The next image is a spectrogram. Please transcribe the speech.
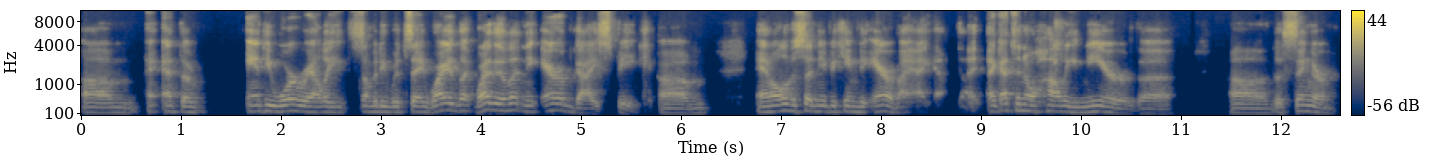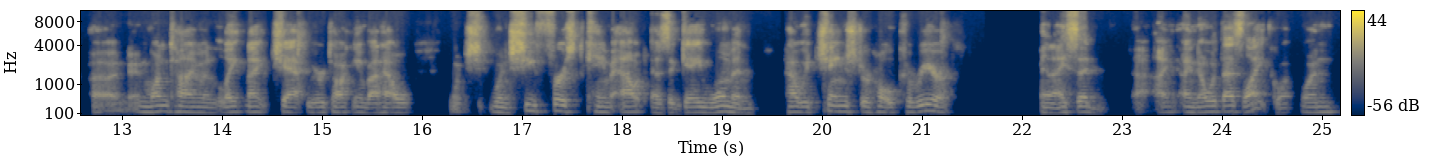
um, at the anti-war rally, somebody would say, why, are they- why are they letting the Arab guy speak? Um, and all of a sudden he became the Arab. I, I, I got to know Holly Near, the, uh, the singer, uh, and one time in late night chat, we were talking about how when she, when she first came out as a gay woman, how it changed her whole career. And I said, I, I know what that's like when,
